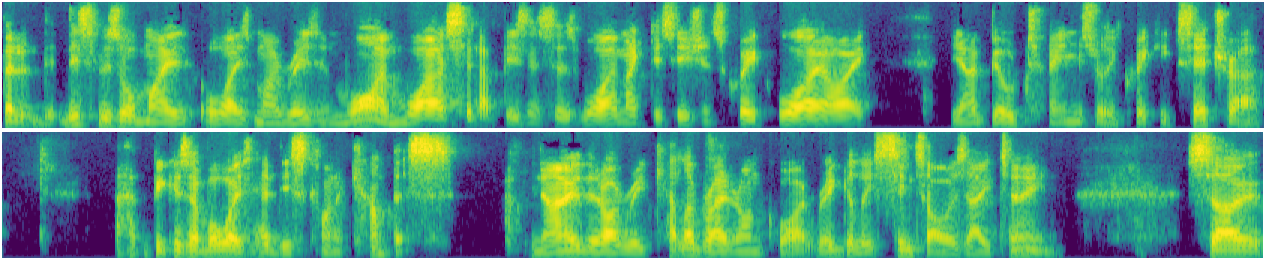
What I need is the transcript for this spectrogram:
But this was all my always my reason why, and why I set up businesses, why I make decisions quick, why I, you know, build teams really quick, etc. Because I've always had this kind of compass, you know, that I recalibrated on quite regularly since I was 18. So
